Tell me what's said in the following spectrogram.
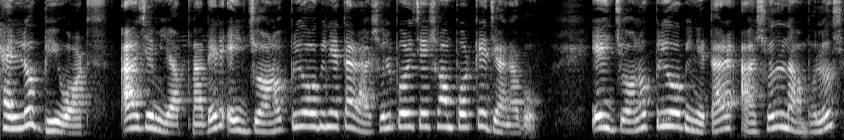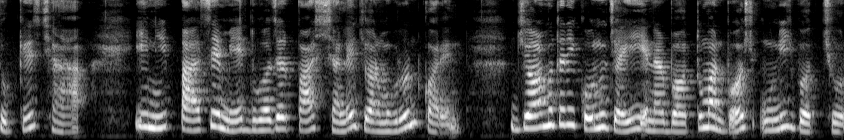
হ্যালো ভিওয়ার্স আজ আমি আপনাদের এই জনপ্রিয় অভিনেতার আসল পরিচয় সম্পর্কে জানাব। এই জনপ্রিয় অভিনেতার আসল নাম হলো সুকৃত সাহা। ইনি পাঁচে মে দু হাজার পাঁচ সালে জন্মগ্রহণ করেন। জন্ম তারিখ অনুযায়ী এনার বর্তমান বয়স উনিশ বছর।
